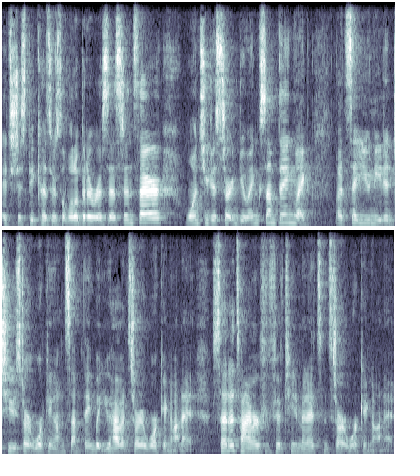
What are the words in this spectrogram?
It's just because there's a little bit of resistance there. Once you just start doing something, like let's say you needed to start working on something, but you haven't started working on it, set a timer for 15 minutes and start working on it.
